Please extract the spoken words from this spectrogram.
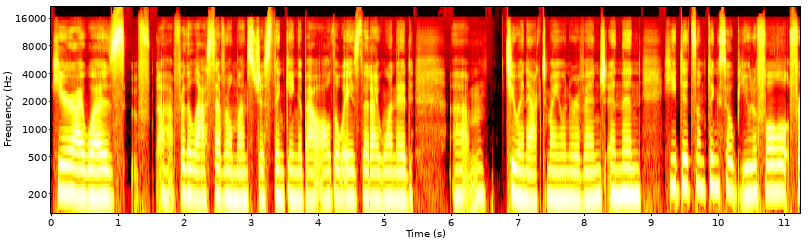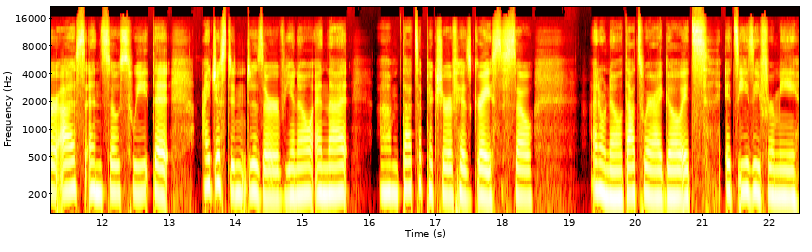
here I was uh, for the last several months just thinking about all the ways that I wanted um, to enact my own revenge. And then he did something so beautiful for us and so sweet that I just didn't deserve, you know, and that um, that's a picture of his grace. So I don't know. That's where I go. It's it's easy for me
